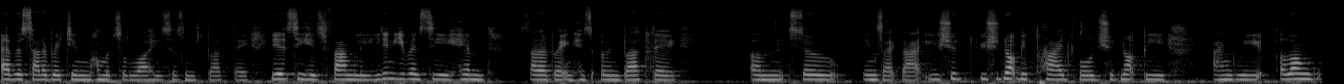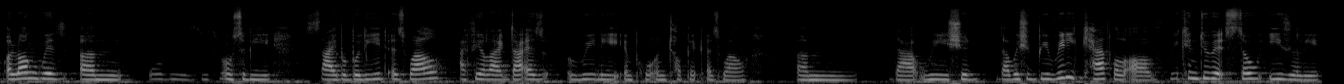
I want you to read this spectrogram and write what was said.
ever celebrating Muhammad sallallahu birthday. You didn't see his family. You didn't even see him celebrating his own birthday. Um, so things like that. You should you should not be prideful. You should not be angry. Along along with um, these, you can also be cyberbullied as well. I feel like that is a really important topic as well. Um, that we should that we should be really careful of. We can do it so easily.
